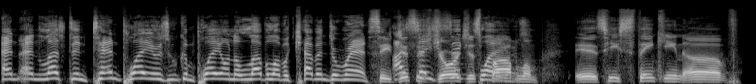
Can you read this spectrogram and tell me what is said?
and, and less than 10 players who can play on the level of a Kevin Durant. See, this is George's problem. Is he's thinking of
